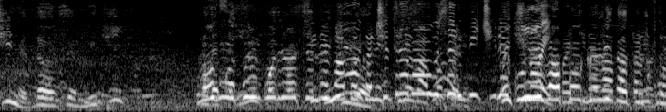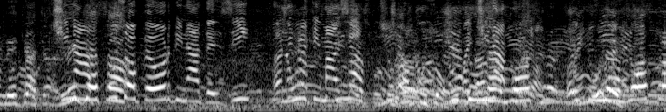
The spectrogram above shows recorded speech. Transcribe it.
cine? De servicii? Luați măsuri împotriva serviciilor. Ce treabă au serviciile Păi cu cine noi? v-a păcălit atunci cu legea aceea? Cine Legea a pus-o pe ordinea de zi în ultima zi? Cine a pus-o? Și Păi cine a pus-o? dumneavoastră,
